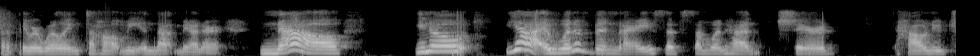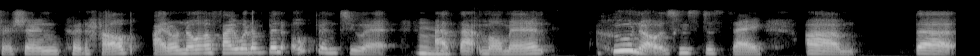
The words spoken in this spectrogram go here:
that they were willing to help me in that manner. Now, you know, yeah, it would have been nice if someone had shared how nutrition could help. I don't know if I would have been open to it mm. at that moment. Who knows? Who's to say? Um, the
